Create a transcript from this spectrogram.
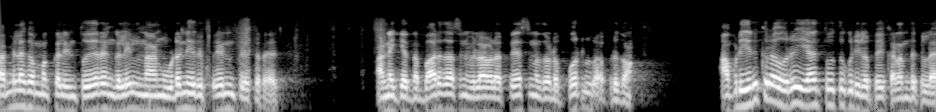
தமிழக மக்களின் துயரங்களில் நான் உடனிருப்பேன்னு பேசுறாரு. அன்னைக்கு அந்த பாரதாசன் விழாவில் பேசுனதோட பொருள் அப்படிதான். அப்படி இருக்கிறவரு ஏன் தூத்துக்குடியில போய் கலந்துக்கல?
